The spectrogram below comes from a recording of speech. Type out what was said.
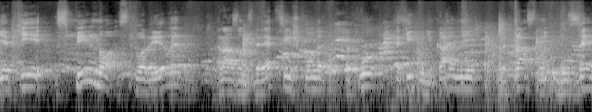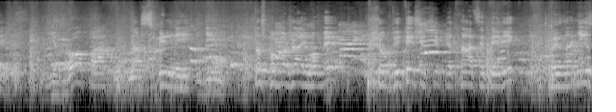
які спільно створили разом з дирекцією школи таку, такий унікальний, прекрасний музей. Європа наш спільний дім. Тож побажаємо ми, щоб 2015 рік принаніс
